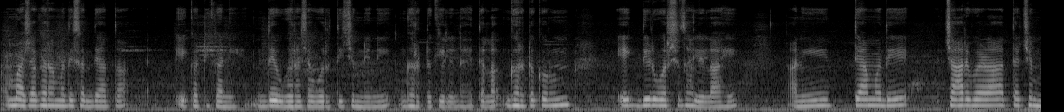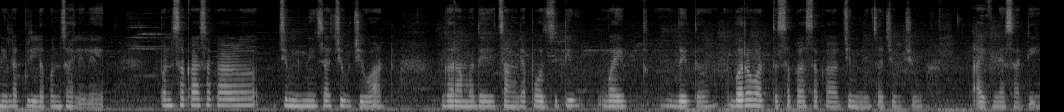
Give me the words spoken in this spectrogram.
माझ्या घरामध्ये सध्या आता एका ठिकाणी देवघराच्या वरती चिमणीने घरटं केलेलं आहे. त्याला घरटं करून एक दीड वर्ष झालेलं आहे आणि त्यामध्ये चार वेळा त्या चिमणीला पिल्लं पण झालेले आहेत. पण सकाळ सकाळ चिमणीचा चिवचिवाट घरामध्ये चांगल्या पॉझिटिव्ह वाईब देतं. बरं वाटतं सकाळ सकाळ चिमणीचा चिवचिव ऐकण्यासाठी.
